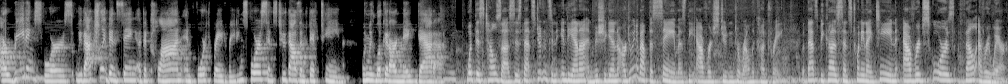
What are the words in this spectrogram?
our reading scores, we've actually been seeing a decline in fourth grade reading scores since 2015 when we look at our NAEP data. What this tells us is that students in Indiana and Michigan are doing about the same as the average student around the country. But that's because since 2019, average scores fell everywhere.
